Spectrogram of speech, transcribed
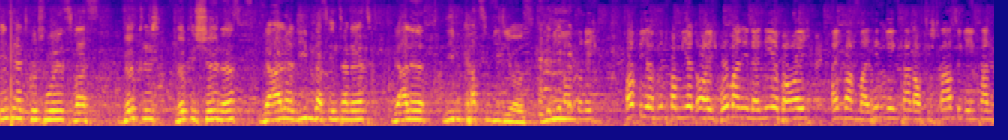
Die Internetkultur ist was wirklich, wirklich Schönes. Wir alle lieben das Internet. Wir alle lieben Katzenvideos. Und ich hoffe, ihr informiert euch, wo man in der Nähe bei euch einfach mal hingehen kann, auf die Straße gehen kann,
